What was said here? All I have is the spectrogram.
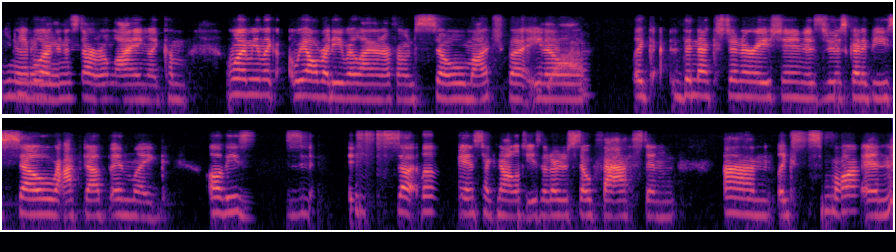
You know what I people are gonna start relying like come. Well, I mean, like we already rely on our phones so much, but you know, Yeah. like the next generation is just gonna be so wrapped up in like all these so advanced technologies that are just so fast and um like smart and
